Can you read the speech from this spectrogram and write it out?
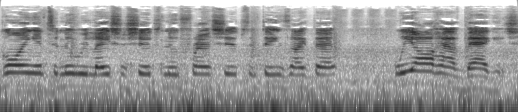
going into new relationships, new friendships, and things like that, we all have baggage.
